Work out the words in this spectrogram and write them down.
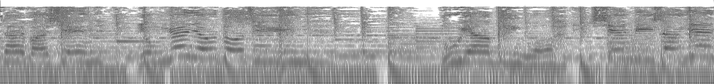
才发现永远有多近，不要逼我。先闭上眼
